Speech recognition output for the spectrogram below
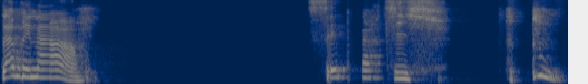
Sabrina, c'est parti.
